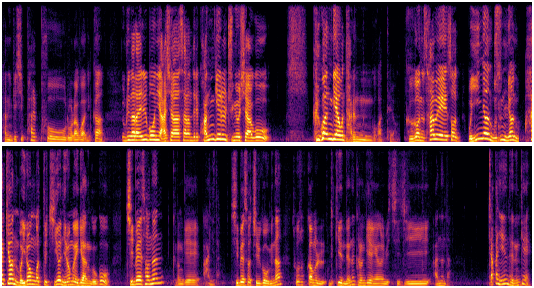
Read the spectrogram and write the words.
하는 게 18%라고 하니까 우리나라 일본이 아시아 사람들이 관계를 중요시하고 그 관계하고는 다른 것 같아요. 그거는 사회에서 뭐 2년 무슨 년 학연 뭐 이런 것들 지연 이런 거 얘기하는 거고 집에서는 그런 게 아니다. 집에서 즐거움이나 소속감을 느끼는 데는 그런 게 영향을 미치지 않는다. 약간 이해는 되는 게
